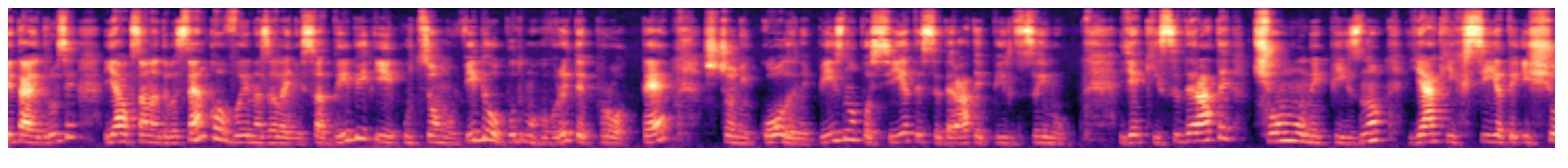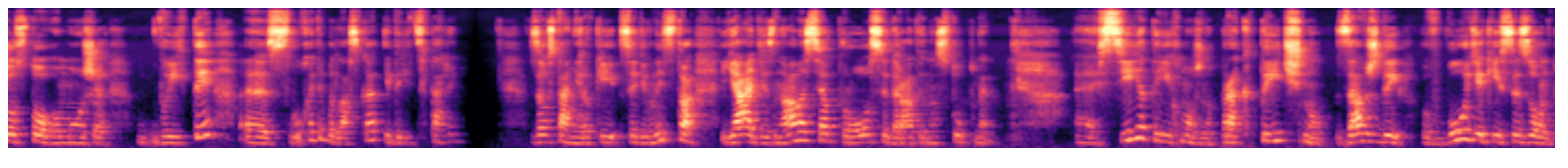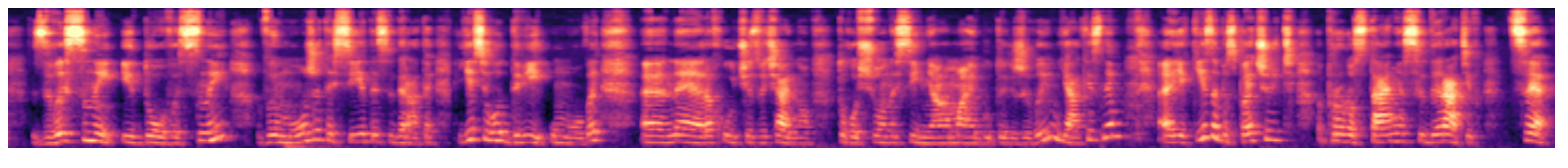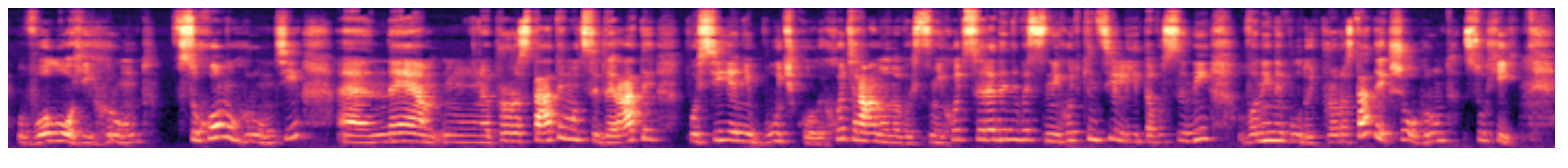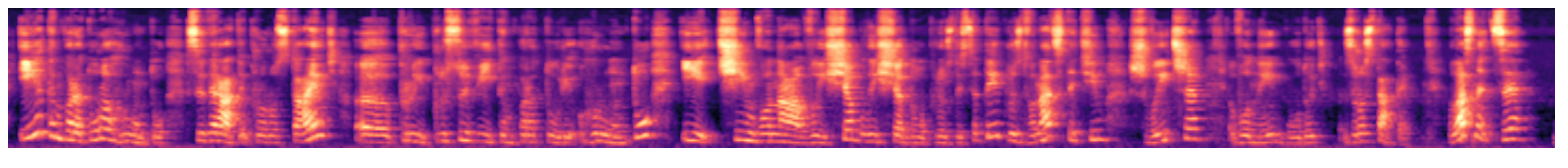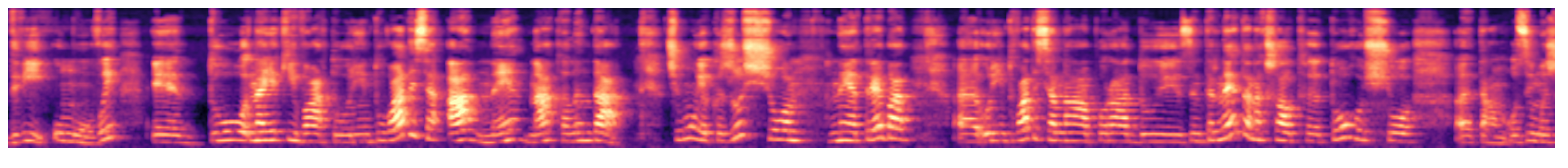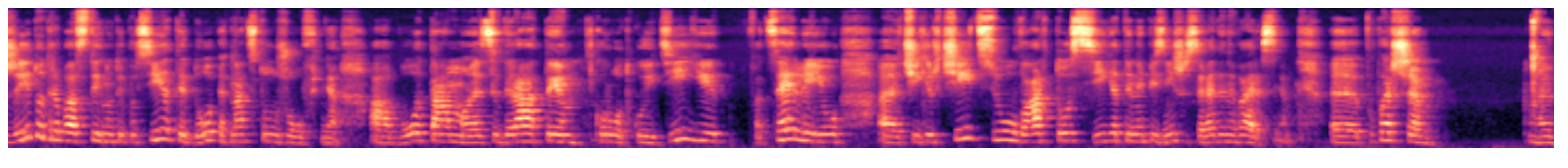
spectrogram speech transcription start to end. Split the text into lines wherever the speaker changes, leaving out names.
Вітаю, друзі! Я Оксана Девисенко. Ви на зеленій садибі, і у цьому відео будемо говорити про те, що ніколи не пізно посіяти сидирати під зиму. Які сидирати, чому не пізно, як їх сіяти і що з того може вийти. Е, Слухайте, будь ласка, і дивіться далі. За останні роки садівництва я дізналася про сидирати наступне. Е, Сіяти їх можна практично завжди в будь-який сезон з весни і до весни ви можете сіяти сидирати. Є всього дві умови, е, не рахуючи, звичайно, того, що насіння має бути живим, якісним, е, які забезпечують проростання сидиратів. Це вологий ґрунт. В сухому ґрунті е, не проростатимуть сидирати посіяні будь-коли, хоч рано навесні, хоч середини весни, хоч кінці літа, восени вони не будуть проростати, якщо ґрунт сухий. І температура ґрунту. Сидирати проростають е, при плюсовій температурі ґрунту, і чим вона вища, ближча до плюс 10, плюс 12, тим швидше вони будуть зростати. Власне, це дві умови, е, до, на які варто орієнтуватися, а не на календар. Чому я кажу, що не треба е, орієнтуватися на пораду з інтернету, на кшталт того, що е, там озиме жито треба встигнути посіяти до 15 жовтня, або там сидирати короткої дії. Фацелію чи гірчицю варто сіяти не пізніше середини вересня. По-перше,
